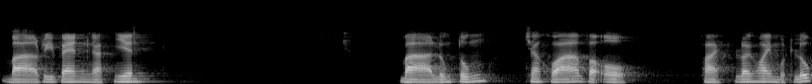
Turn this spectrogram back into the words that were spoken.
Bà Riven ngạc nhiên. Bà lúng túng tra khóa vào ổ, phải loay hoay một lúc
